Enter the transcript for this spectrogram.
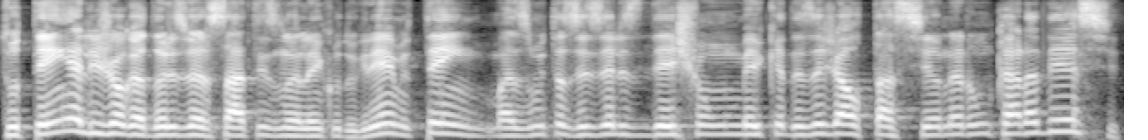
Tu tem ali jogadores versáteis no elenco do Grêmio? Tem, mas muitas vezes eles deixam meio que a desejar. O Tassiano era um cara desse.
